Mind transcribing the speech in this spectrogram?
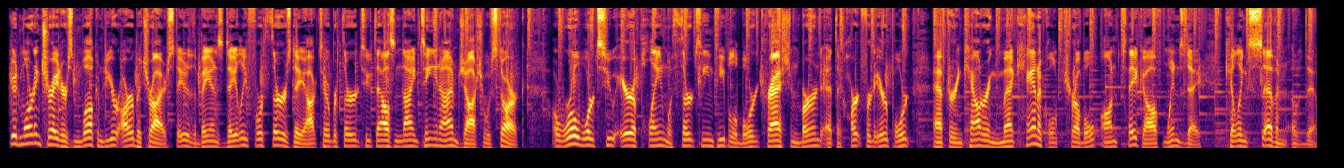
Good morning, traders, and welcome to your Arbitrage State of the Bands Daily for Thursday, October 3rd, 2019. I'm Joshua Stark. A World War II era plane with 13 people aboard crashed and burned at the Hartford airport after encountering mechanical trouble on takeoff Wednesday, killing seven of them.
